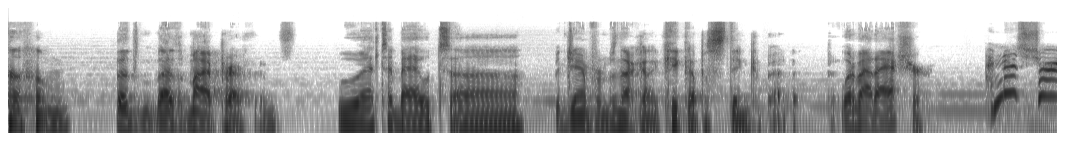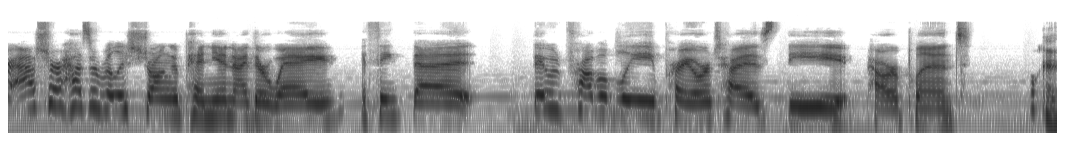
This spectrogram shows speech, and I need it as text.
Um, that's that's my preference. What about uh? But Jamfram's not going to kick up a stink about it. But What about Asher? I'm not sure Asher has a really strong opinion either way. I think that they would probably prioritize the power plant. Okay.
